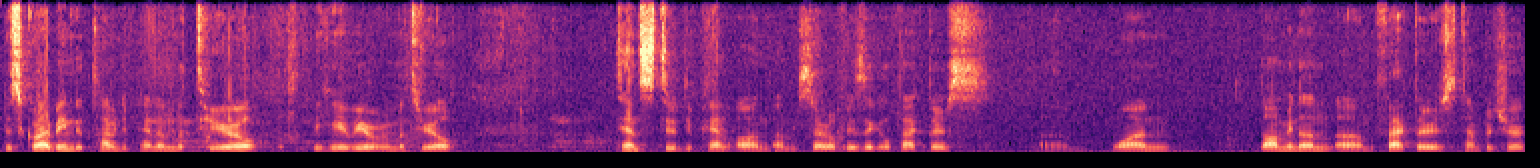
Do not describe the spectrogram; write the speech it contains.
describing the time-dependent material behavior of a material tends to depend on um, several physical factors. Um, one dominant um, factor is temperature,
